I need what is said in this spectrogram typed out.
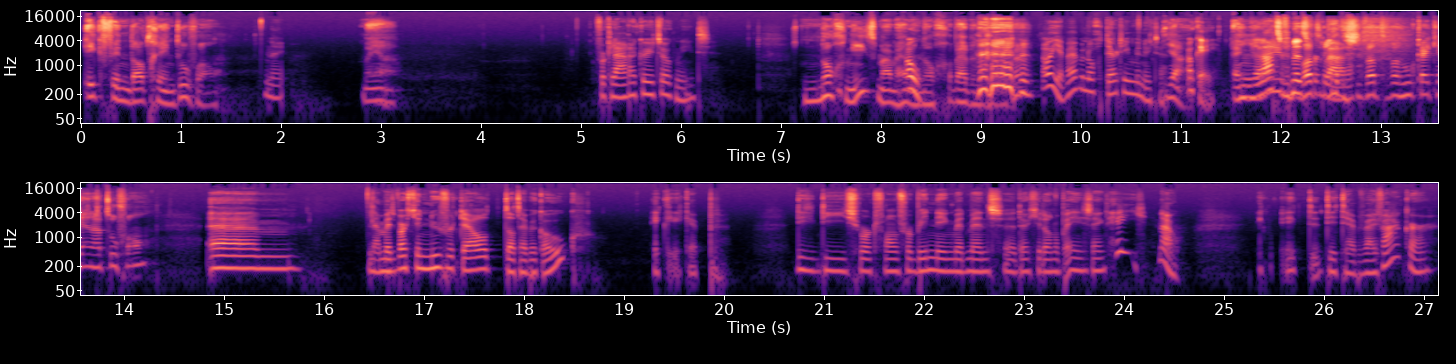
ik vind dat geen toeval. Nee. Maar ja, Verklaren kun je het ook niet. Nog niet, maar we hebben Oh. nog, we hebben nog even. Oh ja, we hebben nog 13 minuten. Ja. Oké, En jij, laten we het wat, verklaren. Wat is, wat, wat, hoe kijk jij naar toeval? Ehm, nou, met wat je nu vertelt, dat heb ik ook. Ik, ik heb die, die soort van verbinding met mensen dat je dan opeens denkt: hé, hey, nou, ik, ik, dit, hebben wij vaker.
